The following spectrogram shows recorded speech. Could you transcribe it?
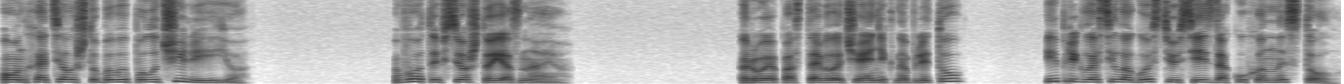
«Он хотел, чтобы вы получили ее. Вот и все, что я знаю». Роя поставила чайник на плиту и пригласила гостью сесть за кухонный стол.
